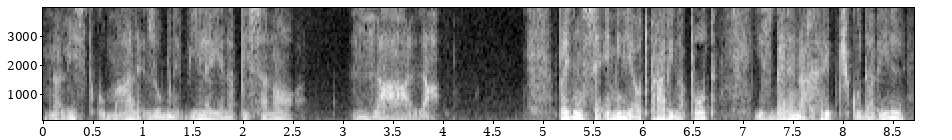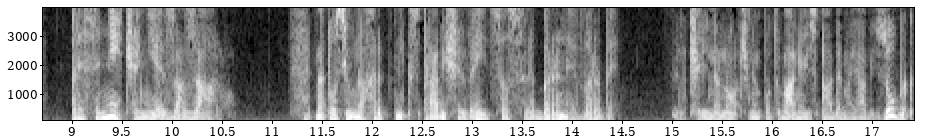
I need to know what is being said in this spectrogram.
Na listku male zobne vile je napisano Zala. Preden se Emilija odpravi na pot, izbere na hrbčku daril presenečenje za zalo. Na to si v nahrbtnik spravi še vejco srebrne vrbe. Če ji na nočnem potovanju izpade majavi zobek,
